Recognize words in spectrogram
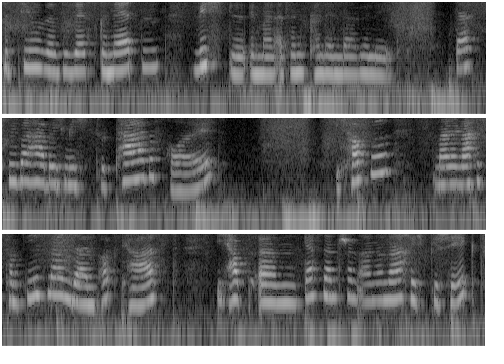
bzw. selbstgenähten Wichtel in meinen Adventskalender gelegt. Darüber habe ich mich total gefreut. Ich hoffe, meine Nachricht kommt diesmal in deinen Podcast. Ich habe ähm, gestern schon eine Nachricht geschickt,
